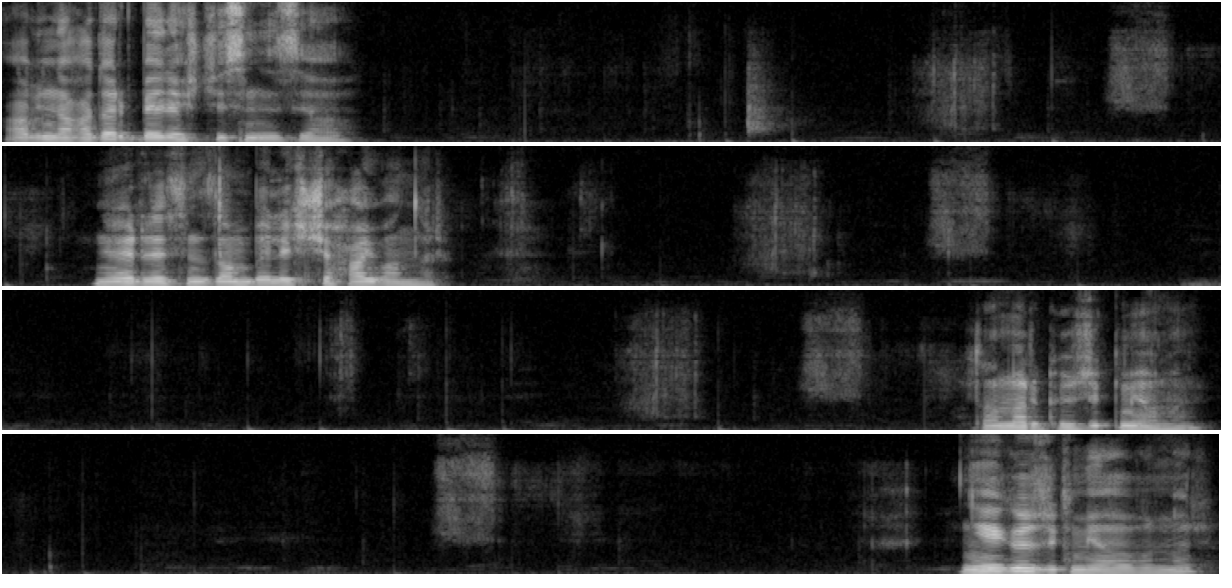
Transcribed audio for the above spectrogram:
Abi ne kadar beleşçisiniz ya. Neredesiniz lan beleşçi hayvanlar? Adamlar gözükmüyor lan. Niye gözükmüyor bunlar?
